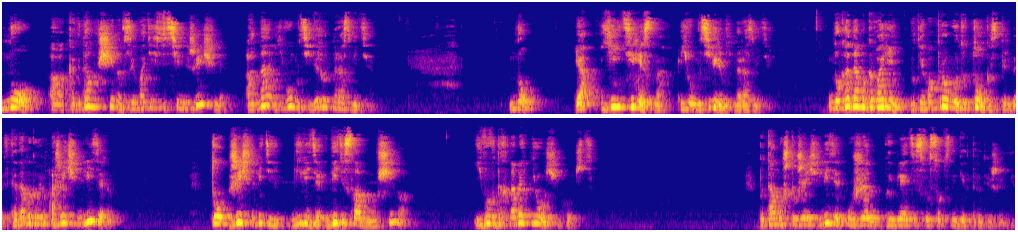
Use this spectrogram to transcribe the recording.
Но а, когда мужчина взаимодействует с сильной женщиной, она его мотивирует на развитие. Но я, ей интересно его мотивировать на развитие. Но когда мы говорим, вот я попробую эту тонкость передать, когда мы говорим о женщине-лидере, то женщина-лидер, лидер, видя слабого мужчину, его вдохновлять не очень хочется. Потому что у женщины-лидер уже появляется свой собственный вектор движения.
